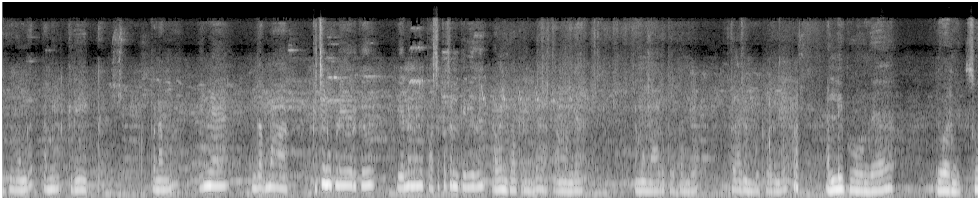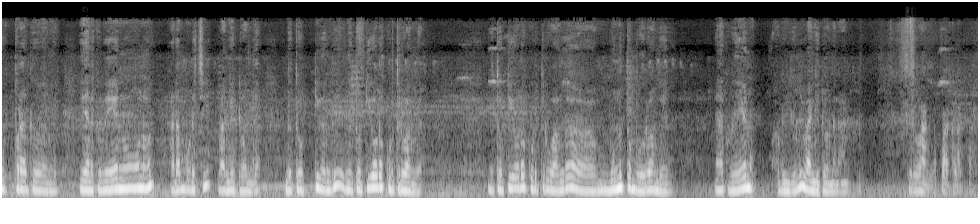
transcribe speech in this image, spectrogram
இது உங்கள் தமிழ் கிரேக். இப்போ நம்ம என்ன இந்த அம்மா கிச்சனுக்குள்ளேயே இருக்குது என்னென்னமோ பச பசன்னு தெரியுது அப்படின்னு பார்க்குறீங்களா? ஆமாங்க. நம்ம மாடி தோட்டங்க டிராகன் போட்டு வருங்க அல்லிப்பூவுங்க இது வருங்க சூப்பராக இருக்குது வருங்க இது எனக்கு வேணும்னு அடம் பிடிச்சி வாங்கிட்டு வந்தேன். இந்த தொட்டி வந்து இந்த தொட்டியோடு கொடுத்துருவாங்க. இந்த தொட்டியோடு கொடுத்துருவாங்க முந்நூற்றம்பது ரூபாங்க இது. எனக்கு வேணும் அப்படின்னு சொல்லி வாங்கிட்டு வந்தேன் நான். சரி வாங்க பார்க்கலாம்ப்பா.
